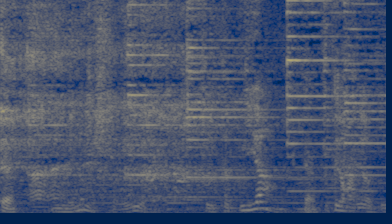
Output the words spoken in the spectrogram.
对。你没那么熟练，就它不一样，对变化比较多。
